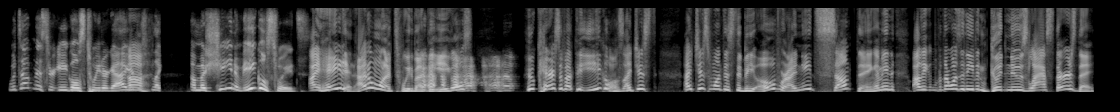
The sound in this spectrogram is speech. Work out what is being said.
"What's up, Mister Eagles tweeter guy? You're Ah. just like a machine of Eagles tweets." I hate it. I don't want to tweet about the Eagles. Who cares about the Eagles? I just I just want this to be over. I need something. I mean, I mean there wasn't even good news last Thursday.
